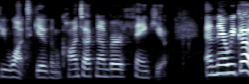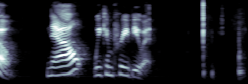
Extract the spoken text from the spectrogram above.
If you want to give them a contact number, thank you. And there we go. Now we can preview it.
